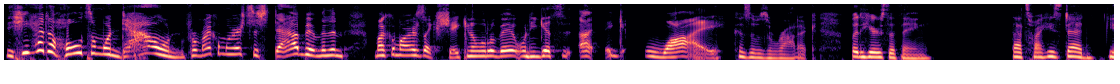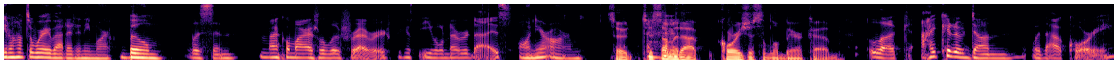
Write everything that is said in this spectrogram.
he had to hold someone down for Michael Myers to stab him, and then Michael Myers like shaking a little bit when he gets. Uh, why? Because it was erotic. But here's the thing. That's why he's dead. You don't have to worry about it anymore. Boom. Listen, Michael Myers will live forever because evil never dies. On your arm. So to sum it up, Corey's just a little bear cub. Look, I could have done without Corey,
